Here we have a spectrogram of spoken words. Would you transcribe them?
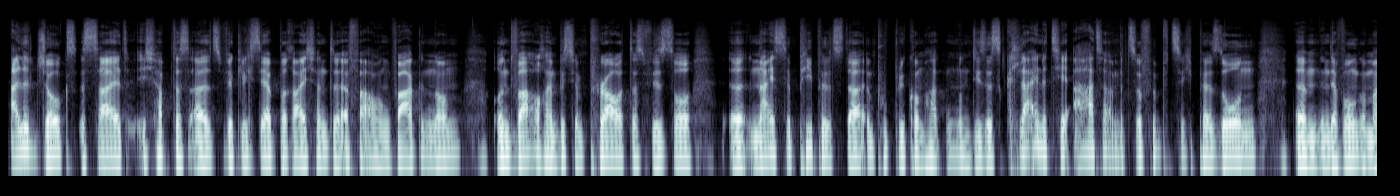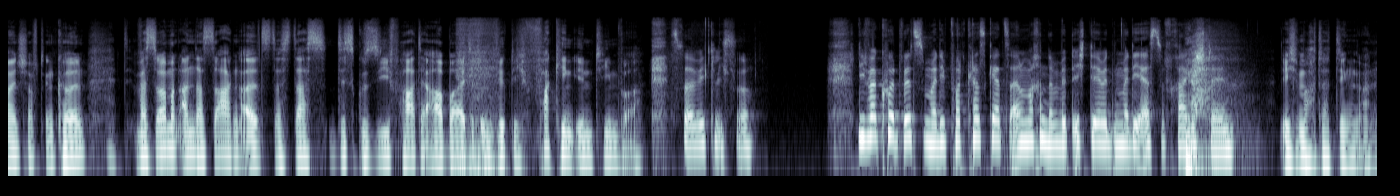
alle Jokes aside, ich habe das als wirklich sehr bereichernde Erfahrung wahrgenommen und war auch ein bisschen proud, dass wir so äh, nice Peoples da im Publikum hatten und dieses kleine Theater mit so 50 Personen ähm, in der Wohngemeinschaft in Köln. Was soll man anders sagen, als dass das diskursiv hart erarbeitet und wirklich fucking intim war? Es war wirklich so. Lieber Kurt, willst du mal die Podcast-Kerze anmachen, würde ich dir mal die erste Frage ja, stellen. Ich mach das Ding an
